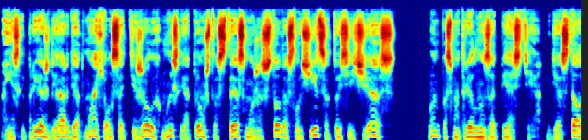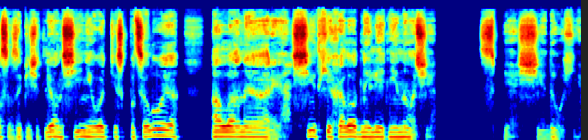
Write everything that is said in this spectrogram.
Но если прежде Арди отмахивался от тяжелых мыслей о том, что с Тесс может что-то случиться, то сейчас он посмотрел на запястье, где остался запечатлен синий оттиск поцелуя Алланы Ари, ситхи холодной летней ночи. Спящие духи.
